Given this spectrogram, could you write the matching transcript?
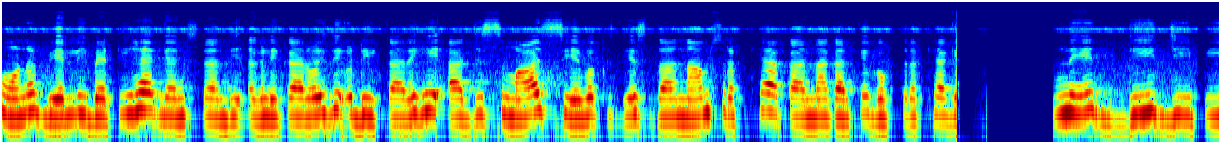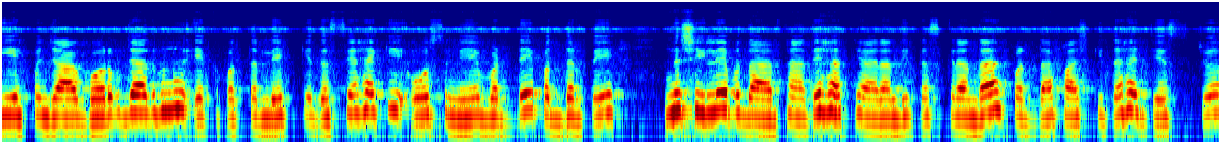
ਹੁਣ ਵਿਹਲੀ ਬੈਠੀ ਹੈ। ਗੈਂਗਸਟਰਾਂ ਦੀ ਅਗਲੀ ਕਾਰਵਾਈ ਦੀ ਉਡੀਕ ਕਰ ਰਹੀ ਅੱਜ ਸਮਾਜ ਸੇਵਕ ਜਿਸ ਦਾ ਨਾਮ ਸੁਰੱਖਿਆ ਕਾਰਨਾਂ ਕਰਕੇ ਗੁਪਤ ਰੱਖਿਆ ਗਿਆ ਨੇ ਡੀਜੀਪੀ ਪੰਜਾਬ ਗੌਰਵ ਜਾਦਵ ਨੂੰ ਇੱਕ ਪੱਤਰ ਲਿਖ ਕੇ ਦੱਸਿਆ ਹੈ ਕਿ ਉਸ ਨੇ ਵੱਡੇ ਪੱਧਰ ਤੇ ਨਸ਼ੀਲੇ ਪਦਾਰਥਾਂ ਅਤੇ ਹਥਿਆਰਾਂ ਦੀ ਤਸਕਰਾਂ ਦਾ ਪਰਦਾਫਾਸ਼ ਕੀਤਾ ਹੈ, ਜਿਸ 'ਚ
